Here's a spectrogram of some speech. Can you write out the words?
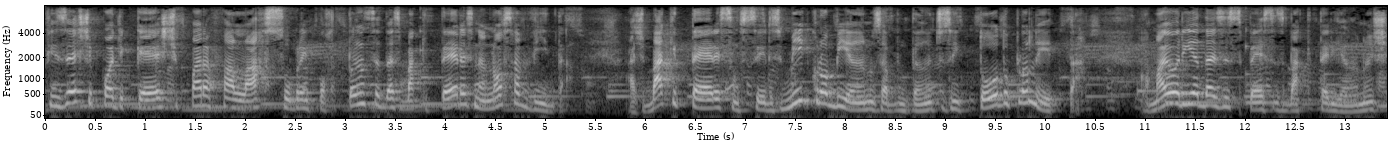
Fiz este podcast para falar sobre a importância das bactérias na nossa vida. As bactérias são seres microbianos abundantes em todo o planeta. A maioria das espécies bacterianas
